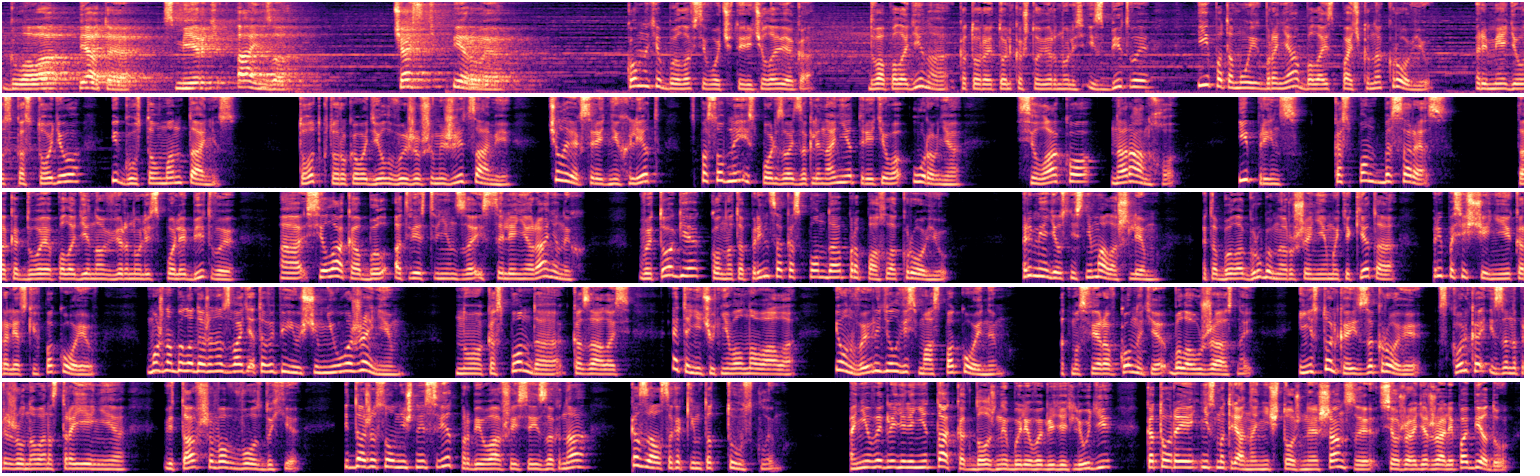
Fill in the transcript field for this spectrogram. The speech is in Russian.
Глава 5. Смерть Айнза. Часть 1. В комнате было всего четыре человека. Два паладина, которые только что вернулись из битвы, и потому их броня была испачкана кровью. Ремедиус Кастодио и Густав Монтанис. Тот, кто руководил выжившими жрецами, человек средних лет, способный использовать заклинания третьего уровня, Силако Наранхо, и принц Каспонд Бессерес. Так как двое паладинов вернулись с поля битвы, а Силака был ответственен за исцеление раненых, в итоге комната принца Каспонда пропахла кровью. Ремедиус не снимала шлем. Это было грубым нарушением этикета при посещении королевских покоев. Можно было даже назвать это вопиющим неуважением. Но Каспонда, казалось, это ничуть не волновало, и он выглядел весьма спокойным. Атмосфера в комнате была ужасной – и не столько из-за крови, сколько из-за напряженного настроения, витавшего в воздухе, и даже солнечный свет, пробивавшийся из окна, казался каким-то тусклым. Они выглядели не так, как должны были выглядеть люди, которые, несмотря на ничтожные шансы, все же одержали победу.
